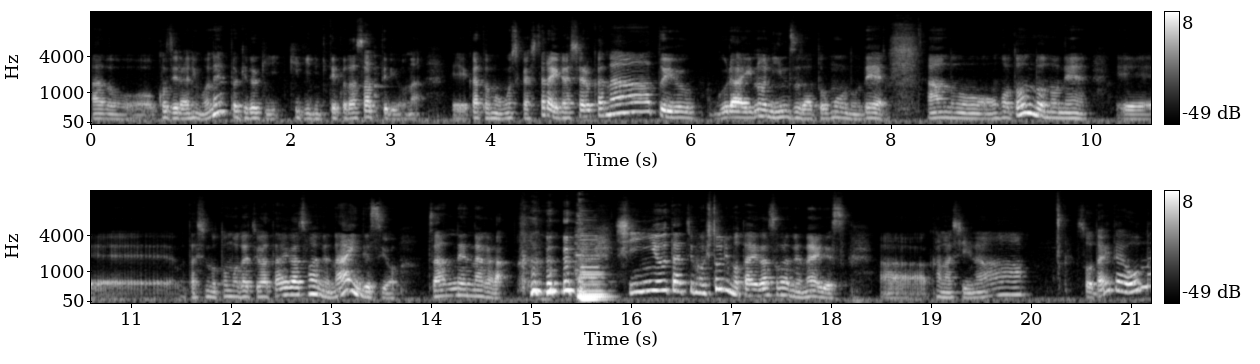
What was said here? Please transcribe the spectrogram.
あのこちらにもね時々聞きに来てくださってるような、え方ももしかしたらいらっしゃるかなというぐらいの人数だと思うのであのほとんどのね、えー、私の友達はタイガースファンじゃないんですよ。残念ながら。親友たちも一人もタイガースファンじゃないです。あ悲しいなそう大体女の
